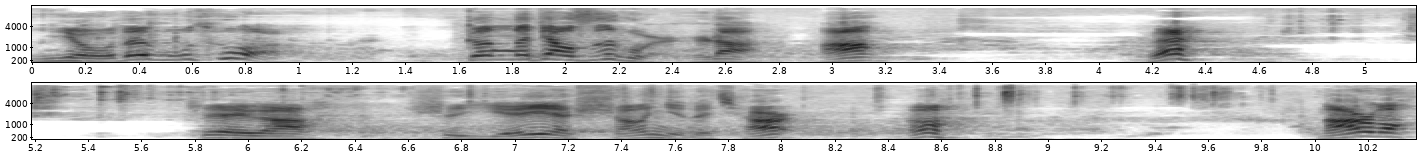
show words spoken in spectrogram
扭的不错，跟个吊死鬼似的啊！来，这个是爷爷赏你的钱儿啊，拿着吧。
